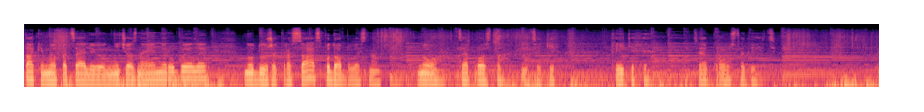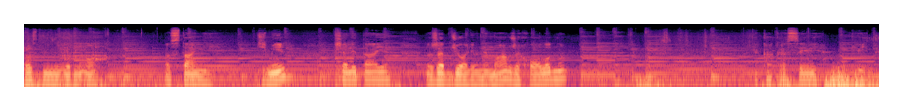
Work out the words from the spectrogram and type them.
Так і ми фацелію нічого з нею не робили. Ну дуже краса, сподобалась нам. Ну, це просто дивіться, які китіхи. Це просто дивіться. Просто неймовірно. О, останній джміль ще літає. Вже бджолів нема, вже холодно. Яка красиві квіти.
